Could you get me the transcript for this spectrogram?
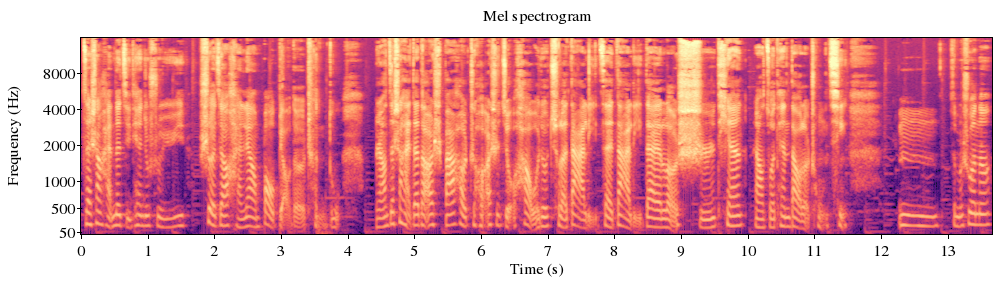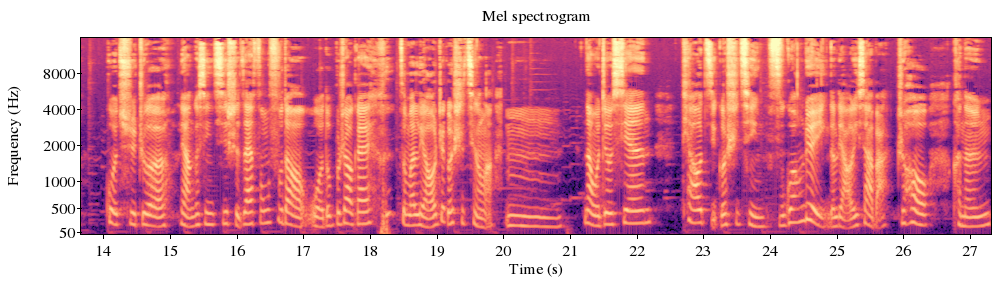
在上海那几天就属于社交含量爆表的程度。然后在上海待到二十八号之后，二十九号我就去了大理，在大理待了十天，然后昨天到了重庆。嗯，怎么说呢？过去这两个星期实在丰富到我都不知道该 怎么聊这个事情了。嗯，那我就先挑几个事情浮光掠影的聊一下吧。之后可能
